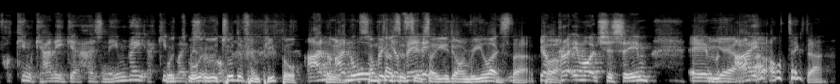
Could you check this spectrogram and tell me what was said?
fucking can he get his name right? I keep we're, we're, two different people. I, I know, Sometimes but it very, seems like you don't realise that. You're but, pretty much the same. Um, yeah, I, will take that.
